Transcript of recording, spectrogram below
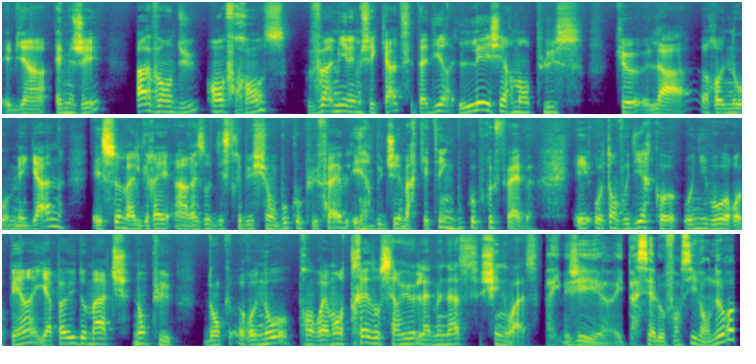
eh bien, MG a vendu en France 20 000 MG4, c'est-à-dire légèrement plus que la Renault Mégane, et ce malgré un réseau de distribution beaucoup plus faible et un budget marketing beaucoup plus faible. Et autant vous dire qu'au niveau européen, il n'y a pas eu de match non plus. Donc Renault prend vraiment très au sérieux la menace chinoise. Ah, MG euh, est passé à l'offensive en Europe.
